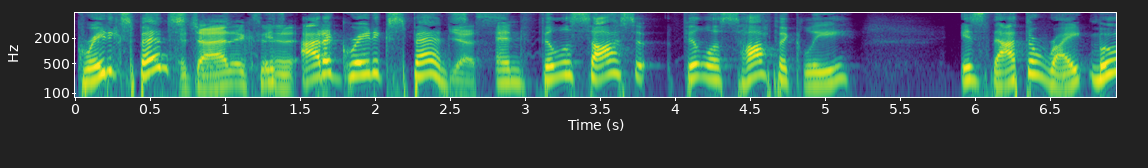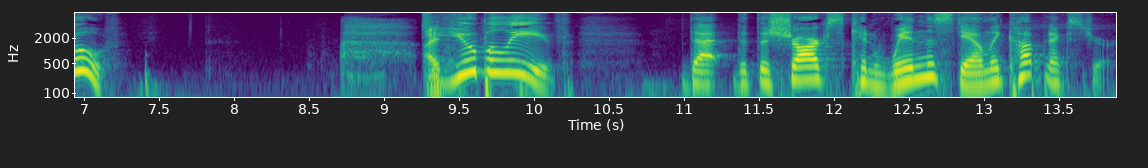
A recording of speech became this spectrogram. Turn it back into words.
great expense. It's at ex- it's uh, at a great expense. Yes. And philosoph- philosophically, is that the right move? Do you believe that that the Sharks can win the Stanley Cup next year?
